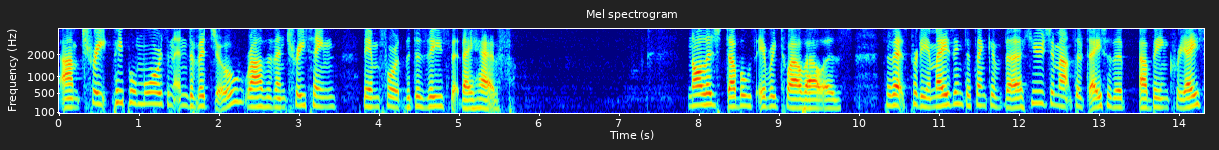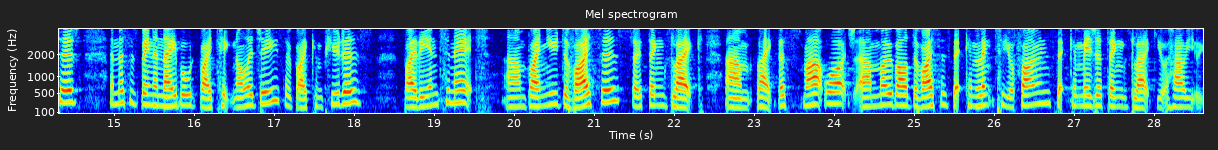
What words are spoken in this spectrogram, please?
um, treat people more as an individual rather than treating them for the disease that they have. Knowledge doubles every 12 hours. So that's pretty amazing to think of the huge amounts of data that are being created. And this has been enabled by technology, so by computers, by the internet, um, by new devices, so things like um, like this smartwatch, um, mobile devices that can link to your phones, that can measure things like your, how you,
